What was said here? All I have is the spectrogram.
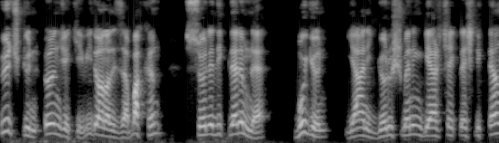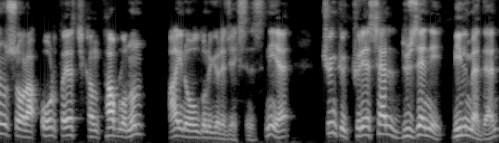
3 gün önceki video analize bakın. Söylediklerimle bugün yani görüşmenin gerçekleştikten sonra ortaya çıkan tablonun aynı olduğunu göreceksiniz. Niye? Çünkü küresel düzeni bilmeden,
